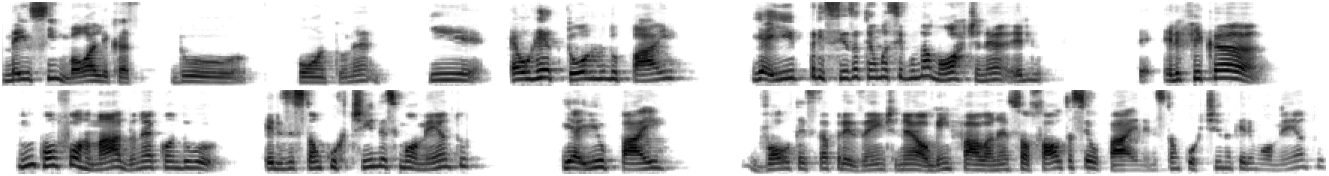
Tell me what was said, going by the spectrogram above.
meio simbólica do ponto, né? Que é o retorno do pai e aí precisa ter uma segunda morte, né? Ele, ele fica inconformado, né? Quando eles estão curtindo esse momento e aí o pai volta a estar presente, né? Alguém fala, né? Só falta seu pai. Né? Eles estão curtindo aquele momento.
